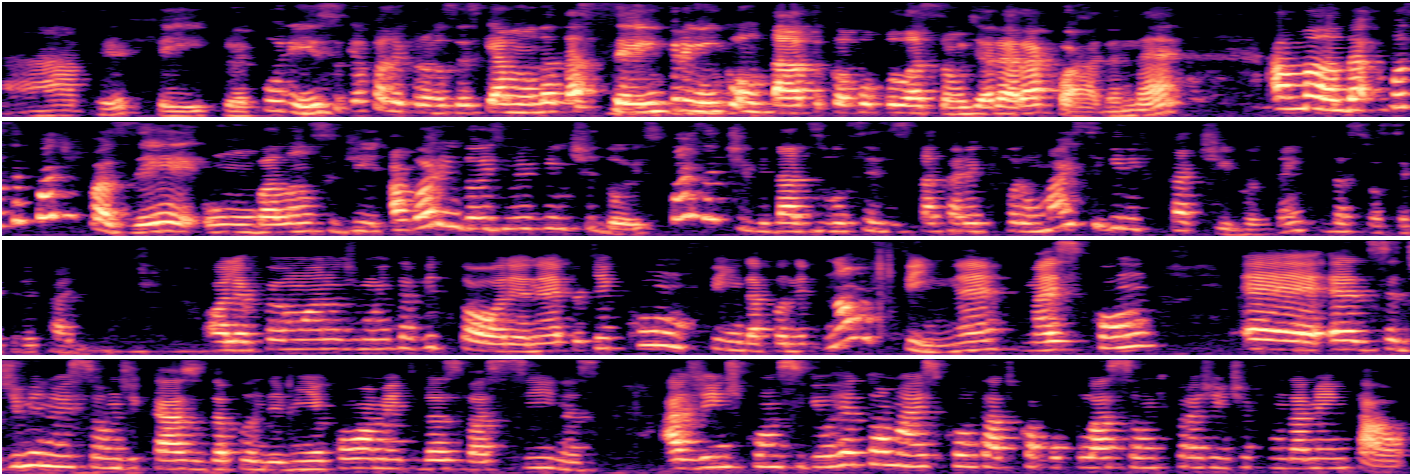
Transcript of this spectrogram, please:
Ah, perfeito. É por isso que eu falei para vocês que a Amanda está sempre em contato com a população de Araraquara, né? Amanda, você pode fazer um balanço de agora em 2022? Quais atividades você destacaria que foram mais significativas dentro da sua secretaria? Olha, foi um ano de muita vitória, né? Porque com o fim da pandemia, não o fim, né? Mas com é, essa diminuição de casos da pandemia, com o aumento das vacinas, a gente conseguiu retomar esse contato com a população, que para a gente é fundamental.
